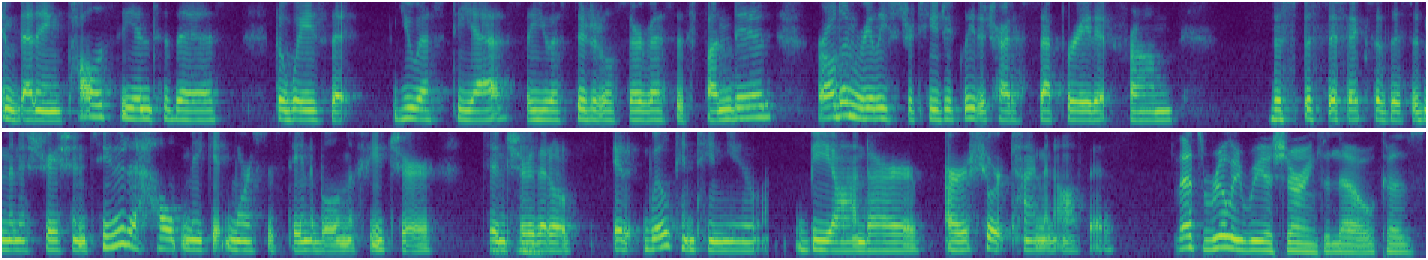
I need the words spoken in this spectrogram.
embedding policy into this, the ways that USDS, the US Digital Service, is funded, are all done really strategically to try to separate it from the specifics of this administration too to help make it more sustainable in the future to ensure mm-hmm. that it'll it will continue beyond our our short time in office. That's really reassuring to know because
